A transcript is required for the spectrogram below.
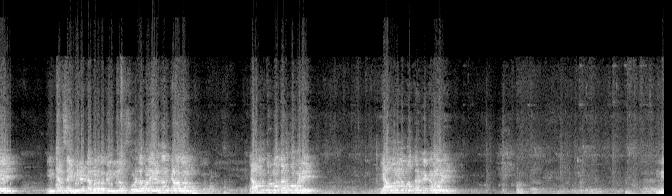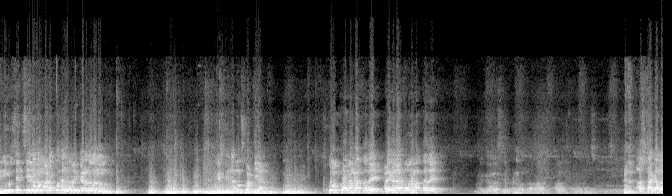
ಏಯ್ ಕೆಲಸ ಇಮಿಡಿಯೇಟ್ ಮಾಡ್ಬೇಕು. ಇಲ್ಲ, ಸೊಳ್ಳ ಬಳೆ ಹೇಳ್ದಂತ ಕೇಳಲ್ಲ ನಾನು. ಯಾವ ಹತ್ರ ಮಾತಾಡ್ಕೋಬೇಡಿ ಯಾವ ನಾನು ಮಾತಾಡಿ ರೆಕಾರ್ಡ್ ಮಾಡಿ. ಇಲ್ಲಿ ನೀವು ಸೇರಿಸಿ ಏನಾರ ಮಾಡಕ್ ಹೋದ್ರೆ ಕೇಳದಲ್ಲ ನಾನು. ಎಷ್ಟಿಂದ ಮುಗಿಸ್ಕೊಡ್ತೀಯ? ಸ್ಕೂಲ್ ಪ್ರಾರಂಭ ಆಗ್ತದೆ, ಮಳೆಗಾಲ ಪ್ರಾರಂಭ ಆಗ್ತದೆ. ಅಷ್ಟಾಗಲ್ಲ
